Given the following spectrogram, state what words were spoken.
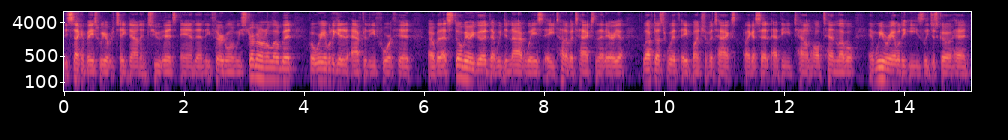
the second base we were able to take down in two hits, and then the third one we struggled on a little bit, but we are able to get it after the fourth hit. Uh, but that's still very good that we did not waste a ton of attacks in that area. Left us with a bunch of attacks, like I said, at the Town Hall 10 level, and we were able to easily just go ahead,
